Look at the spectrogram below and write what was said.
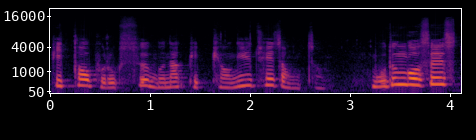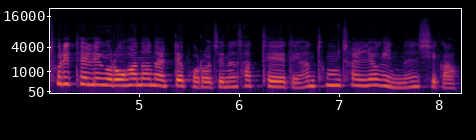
피터 브룩스 문학 비평의 최정점. 모든 것을 스토리텔링으로 환원할 때 벌어지는 사태에 대한 통찰력 있는 시각.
